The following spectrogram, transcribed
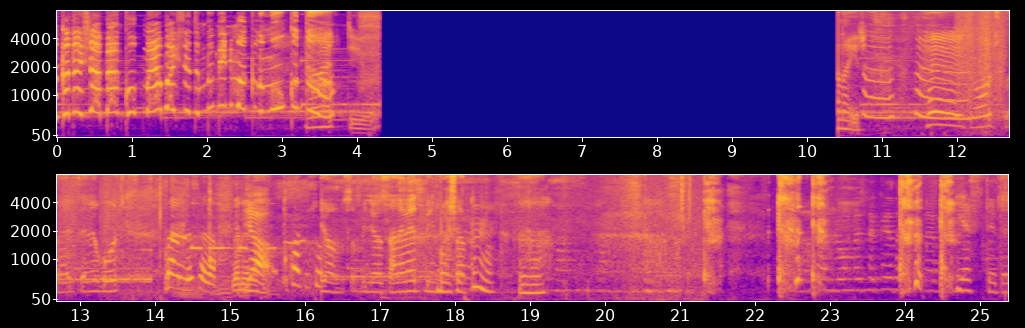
arkadaşlar ben korkmaya başladım. Bu benim aklımı okudu. Evet diyor. Hayır. Hey George versene borç. Ben de Serap. Ya Ufak bir soru. biliyor musun? Biliyorsan evet bilmiyorsan. Başlattın mı? Hı hı. Yes dedi.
